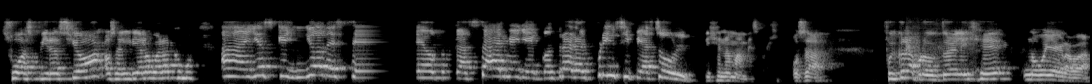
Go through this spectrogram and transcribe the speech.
su aspiración, o sea, el diálogo era como, ay, es que yo deseo casarme y encontrar al príncipe azul. Dije, no mames, O sea, fui con la productora y le dije, no voy a grabar.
